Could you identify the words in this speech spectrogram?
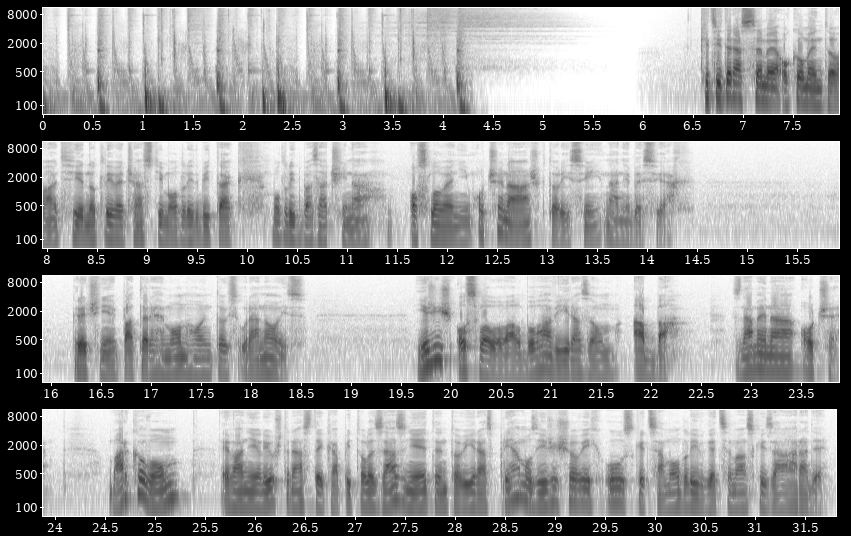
Keď si teraz chceme okomentovať jednotlivé časti modlitby, tak modlitba začína oslovením Oče náš, ktorý si na nebesiach. Grečne Pater hemon hointois uranois. Ježiš oslovoval Boha výrazom Abba. Znamená oče. V Markovom Evangeliu 14. kapitole zaznie tento výraz priamo z Ježišových úst, keď sa modlí v Getsemanskej záhrade.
